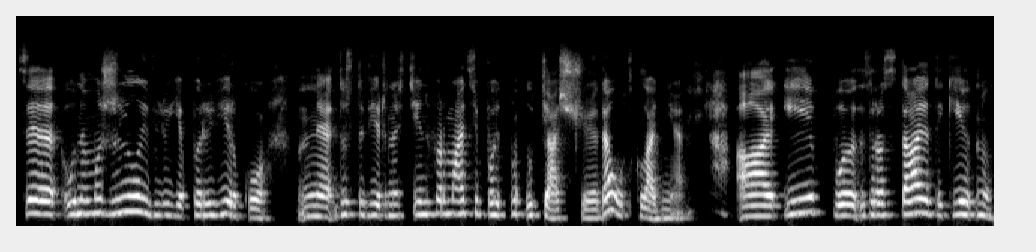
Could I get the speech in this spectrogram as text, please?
Це унеможливлює перевірку достовірності інформації, ну, утяжчує, да, ускладнює. І зростає такі ну,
